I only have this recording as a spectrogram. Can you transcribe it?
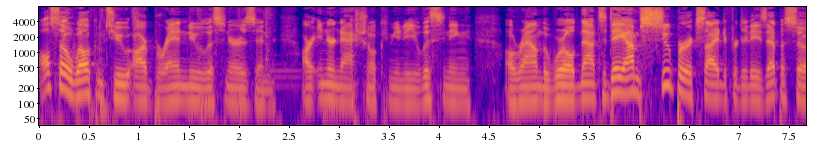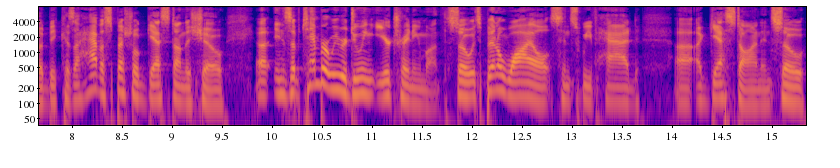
also welcome to our brand new listeners and our international community listening around the world. Now, today I'm super excited for today's episode because I have a special guest on the show. Uh, in September, we were doing ear training month, so it's been been a while since we've had uh, a guest on. And so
